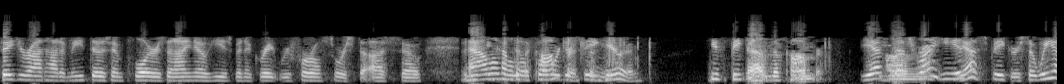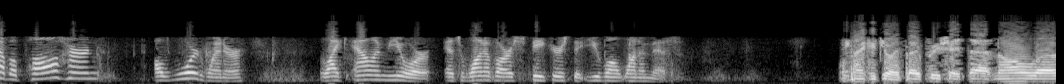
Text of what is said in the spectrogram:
figure out how to meet those employers. And I know he's been a great referral source to us. So, And Alan, can come we'll to look the forward to seeing and hear you. him. He's speaking Yes, at the um, conference. Yes, that's Um, right. He is yeah. a speaker. So we have a Paul Hearne Award winner like Alan Muir as one of our speakers that you won't want to miss. Well, thank you, Joyce. I appreciate that, and I'll uh,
